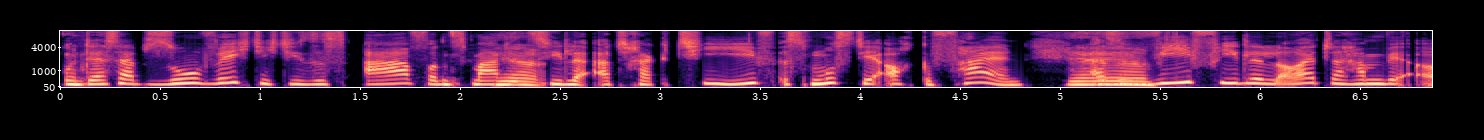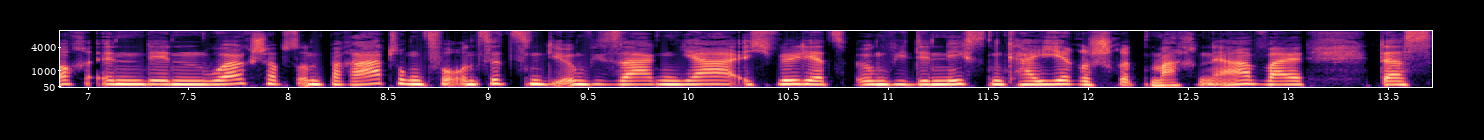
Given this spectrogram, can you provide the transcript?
Und deshalb so wichtig, dieses A von smarte ja. Ziele attraktiv. Es muss dir auch gefallen. Ja, also ja. wie viele Leute haben wir auch in den Workshops und Beratungen vor uns sitzen, die irgendwie sagen, ja, ich will jetzt irgendwie den nächsten Karriereschritt machen, ja, weil das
